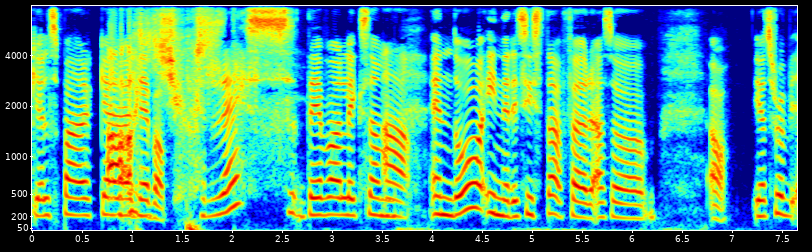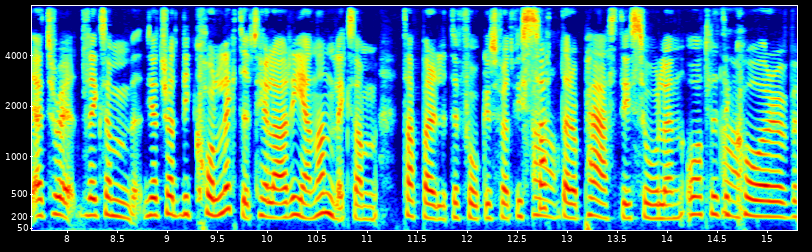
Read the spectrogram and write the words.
nyckelsparkar, Ja, det var just. press, det var liksom Ja. ändå in i det sista för alltså, ja, jag tror, jag, tror, liksom, jag tror att vi kollektivt, hela arenan liksom tappade lite fokus för att vi satt där och päste i solen, åt lite korv,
